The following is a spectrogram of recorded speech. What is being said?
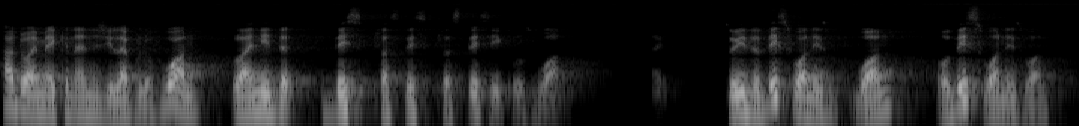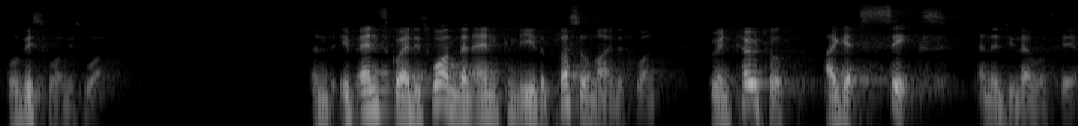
How do I make an energy level of 1? Well, I need that this plus this plus this equals 1. Right? So either this one is 1, or this one is 1, or this one is 1. And if n squared is 1, then n can be either plus or minus 1. So in total, I get 6 energy levels here.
